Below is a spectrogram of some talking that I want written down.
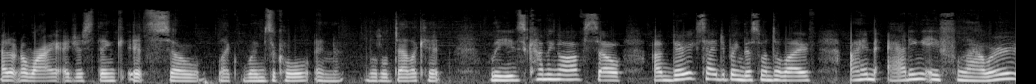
I don't know why. I just think it's so like whimsical and little delicate leaves coming off. So I'm very excited to bring this one to life. I'm adding a flower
